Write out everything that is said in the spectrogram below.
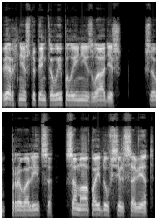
Верхняя ступенька выпала, и не изладишь. Чтоб провалиться — Сама пойду в сельсовет.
